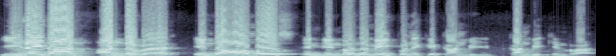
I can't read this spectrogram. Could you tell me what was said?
இதைதான் ஆண்டவர் இந்த ஆமோஸ் என்கின்ற இந்த மெய்ப்பனுக்கு காண்பி காண்பிக்கின்றார்.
